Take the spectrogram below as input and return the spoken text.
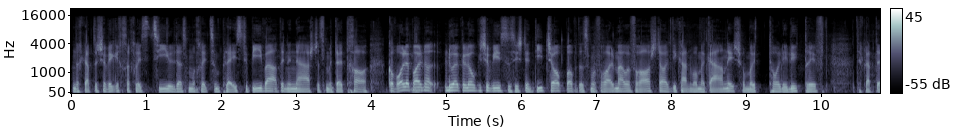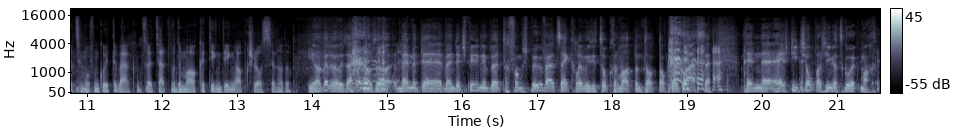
und ich glaube, das ist ja wirklich so ein bisschen das Ziel, dass wir ein bisschen zum Place to be werden in den ersten, dass man dort kann Volleyball noch schauen, logischerweise, das ist dann dein Job, aber dass man vor allem auch eine Veranstaltung haben, wo man gerne ist, wo man tolle Leute trifft. Und ich glaube, dort sind wir auf einem guten Weg. Und so jetzt hat man das Marketing-Ding abgeschlossen, oder? Ja, ich würde sagen, also, wenn, man de, wenn die Spieler plötzlich vom Spielfeld säckeln, weil sie Zuckerwatte und Hotdog essen, dann äh, hast du deinen Job wahrscheinlich zu gut gemacht.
